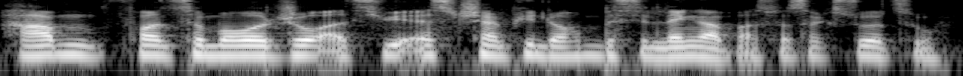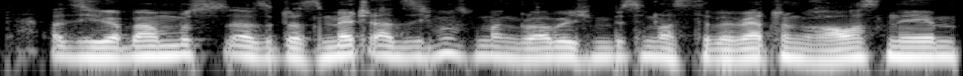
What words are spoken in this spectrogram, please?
haben von Samoa Joe als US-Champion noch ein bisschen länger was. Was sagst du dazu? Also ich glaube, man muss, also das Match an sich muss man, glaube ich, ein bisschen aus der Bewertung rausnehmen,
